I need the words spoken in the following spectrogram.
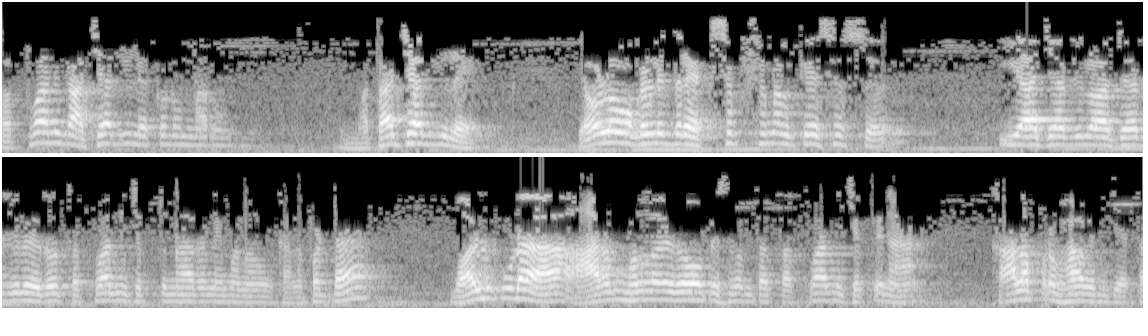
తత్వానికి ఆచార్యులు ఎక్కడున్నారు? మతాచార్యులే. ఎవరో ఒకళ్ళిద్దరు ఎక్సెప్షనల్ కేసెస్ ఈ ఆచార్యులు ఆచార్యులు ఏదో తత్వాన్ని చెప్తున్నారని మనం కనపడ్డా వాళ్ళు కూడా ఆరంభంలో ఏదో పిసరంత తత్వాన్ని చెప్పిన కాల ప్రభావం చేత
